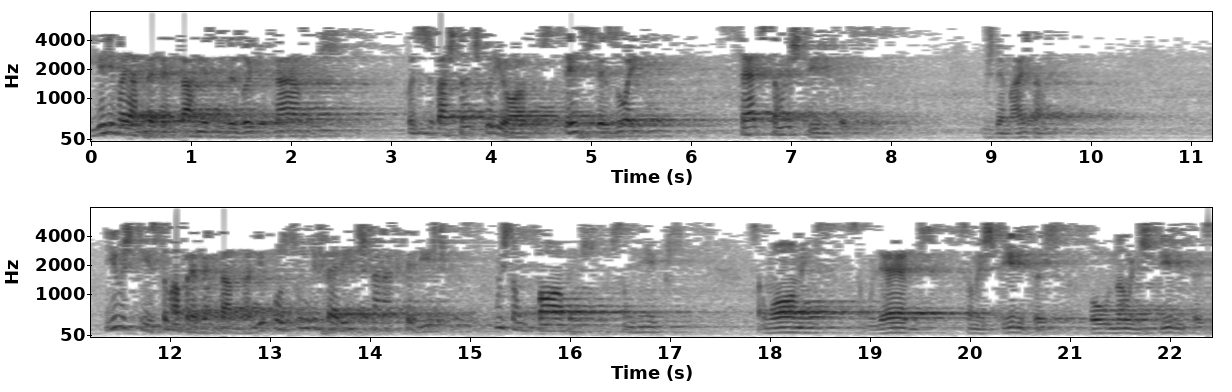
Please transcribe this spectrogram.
E ele vai apresentar nesses 18 casos coisas bastante curiosas. Desses 18, sete são espíritas, os demais não. E os que são apresentados ali possuem diferentes características. Uns são pobres, são ricos, são homens, são mulheres, são espíritas ou não espíritas.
